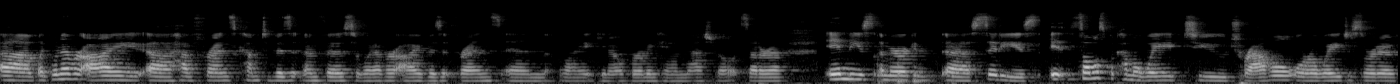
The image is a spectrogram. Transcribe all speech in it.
um, like whenever I uh, have friends come to visit Memphis, or whenever I visit friends in like you know Birmingham, Nashville, etc., in these American uh, cities, it's almost become a way to travel or a way to sort of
